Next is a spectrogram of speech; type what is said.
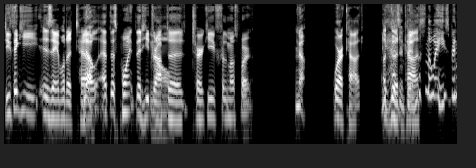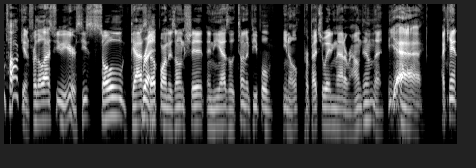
Do you think he is able to tell at this point that he dropped No. a turkey for the most part? No. Or a cod? He a good hasn't been. cod? Listen to the way he's been talking for the last few years. He's so gassed Right. up on his own shit, and he has a ton of people, you know, perpetuating that around him. That Yeah. I can't.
